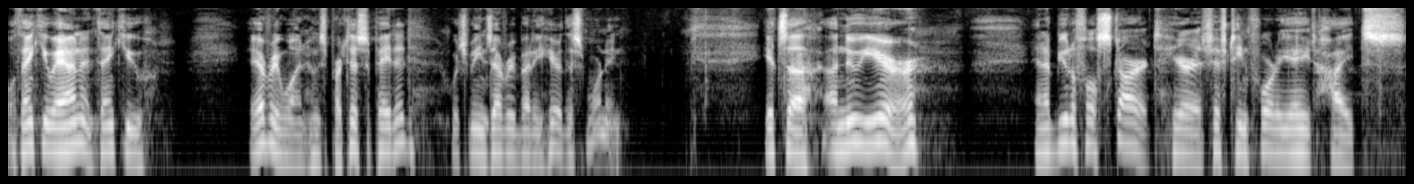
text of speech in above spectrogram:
Well, thank you, Ann, and thank you, everyone who's participated, which means everybody here this morning. It's a, a new year and a beautiful start here at 1548 Heights.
